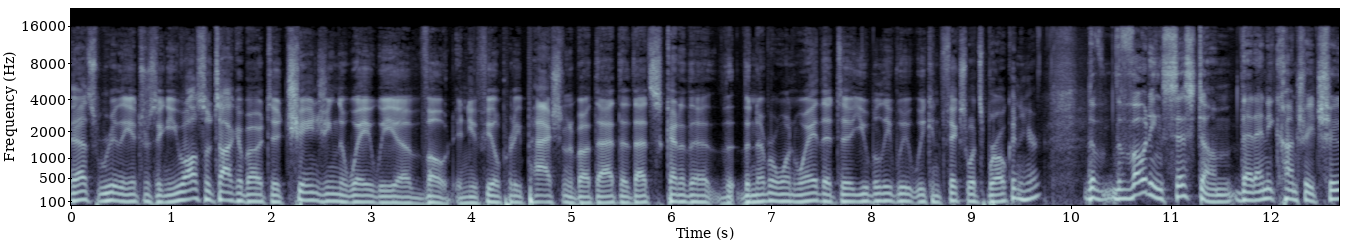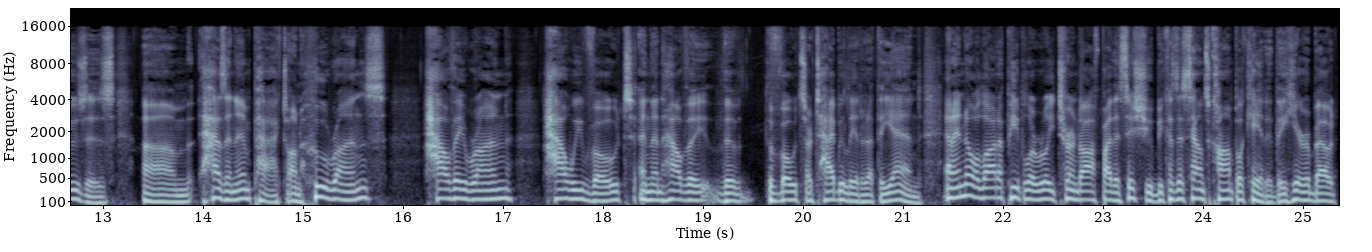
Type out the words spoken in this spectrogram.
That's really interesting. You also talk about uh, changing the way we uh, vote, and you feel pretty passionate about that. That that's kind of the, the, the number one way that uh, you believe we, we can fix what's broken here. The the voting system that any country chooses um, has an impact on who runs, how they run, how we vote, and then how the, the, the votes are tabulated at the end. And I know a lot of people are really turned off by this issue because it sounds complicated. They hear about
